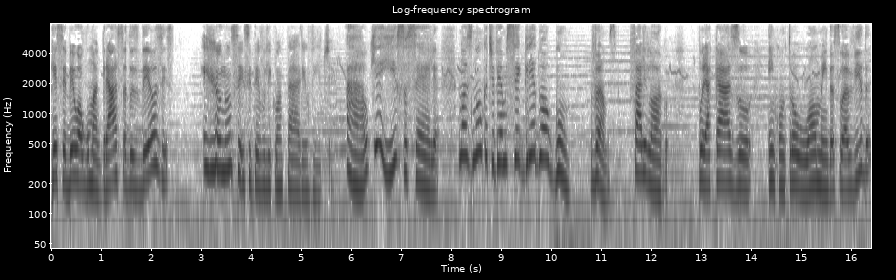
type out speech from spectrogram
Recebeu alguma graça dos deuses? Eu não sei se devo lhe contar, Elvidia. Ah, o que é isso, Célia? Nós nunca tivemos segredo algum. Vamos, fale logo. Por acaso encontrou o homem da sua vida?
